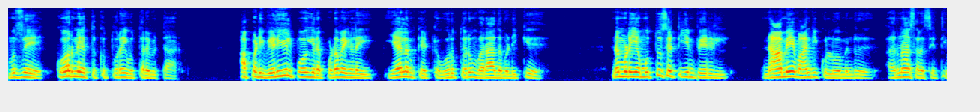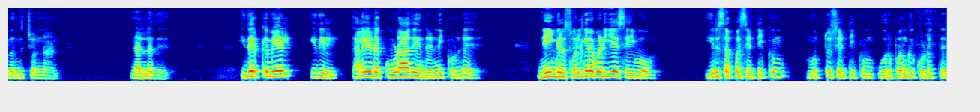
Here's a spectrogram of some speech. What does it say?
முசே கோர்னேத்துக்கு துறை உத்தரவிட்டார். அப்படி வெளியில் போகிற புடவைகளை ஏலம் கேட்க ஒருத்தரும் வராதபடிக்கு நம்முடைய முத்து செட்டியின் பேரில் நாமே வாங்கிக் கொள்வோம் என்று அருணாசல செட்டி வந்து சொன்னான். நல்லது. இதற்கு மேல் இதில் தலையிடக்கூடாது என்று எண்ணிக்கொண்டு நீங்கள் சொல்கிறபடியே செய்வோம். இருசப்ப செட்டிக்கும் முத்து செட்டிக்கும் ஒரு பங்கு கொடுத்து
